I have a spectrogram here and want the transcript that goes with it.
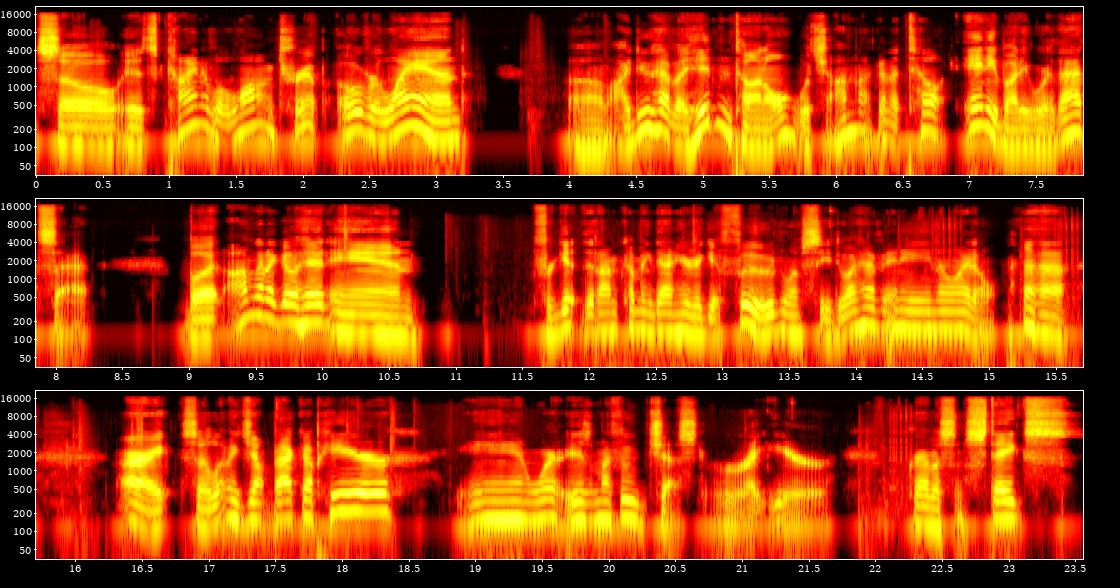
so it's kind of a long trip over land. Um, I do have a hidden tunnel, which I'm not going to tell anybody where that's at. But I'm going to go ahead and forget that I'm coming down here to get food. Let's see, do I have any? No, I don't. Alright, so let me jump back up here. And where is my food chest? Right here. Grab us some steaks.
